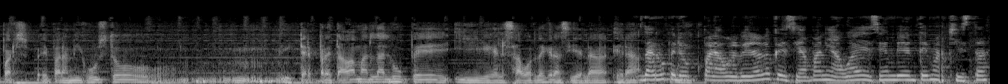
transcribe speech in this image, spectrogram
pues, eh, para mi gusto mm, interpretaba más la Lupe y el sabor de Graciela era... Dago, pero único. para volver a lo que decía Paniagua de ese ambiente machista,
